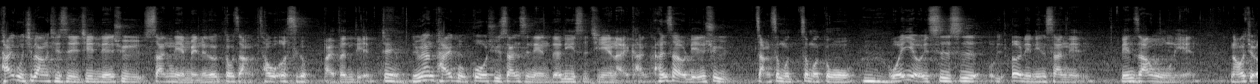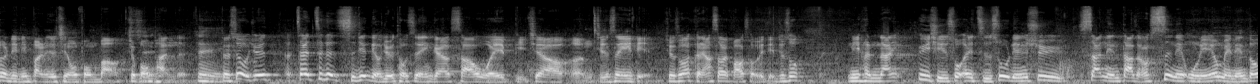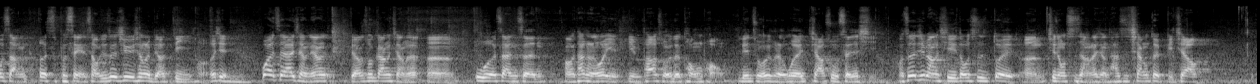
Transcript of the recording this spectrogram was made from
台股基本上其实已经连续三年每年都都涨超过二十个百分点。对，你看台股过去三十年的历史经验来看，很少有连续涨这么这么多。嗯，唯一有一次是二零零三年连涨五年，然后就二零零八年就金融风暴就崩盘了。对对，所以我觉得在这个时间点，我觉得投资人应该要稍微比较嗯谨慎一点，就是说可能要稍微保守一点，就是说。你很难预期说，哎，指数连续三年大涨，四年、五年又每年都涨二十 percent 以上，我觉得这几率相对比较低哈。而且外在来讲，像比方说刚刚讲的，呃，乌俄战争，哦，它可能会引引发所谓的通膨，联储会可能会加速升息，哦，这基本上其实都是对嗯金融市场来讲，它是相对比较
